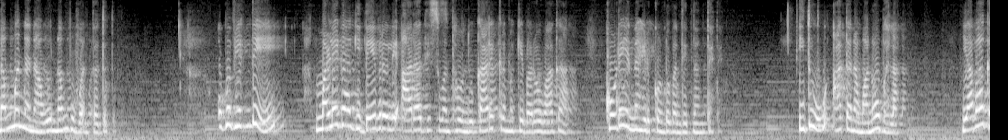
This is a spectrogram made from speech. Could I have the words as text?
ನಮ್ಮನ್ನ ನಾವು ನಂಬುವಂಥದ್ದು. ಒಬ್ಬ ವ್ಯಕ್ತಿ ಮಳೆಗಾಗಿ ದೇವರಲ್ಲಿ ಆರಾಧಿಸುವಂತಹ ಒಂದು ಕಾರ್ಯಕ್ರಮಕ್ಕೆ ಬರೋವಾಗ ಕೊಡೆಯನ್ನ ಹಿಡ್ಕೊಂಡು ಬಂದಿದ್ನಂತೆ. ಇದು ಆತನ ಮನೋಬಲ. ಯಾವಾಗ?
